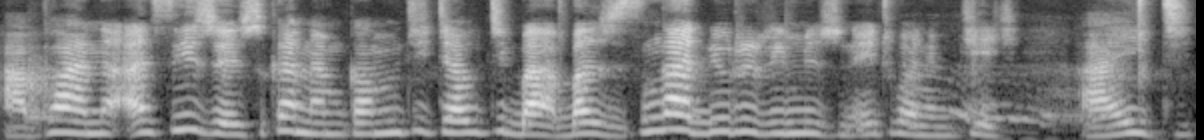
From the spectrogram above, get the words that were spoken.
Hapana asi izvezvi kana mukamutita kuti baba zvisingadi rurimi zvinoitwa nemucheche haaiti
